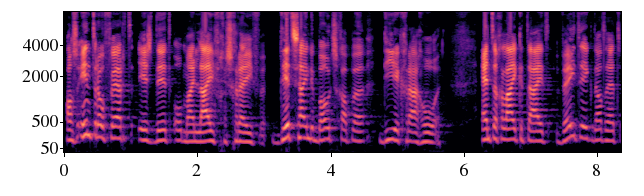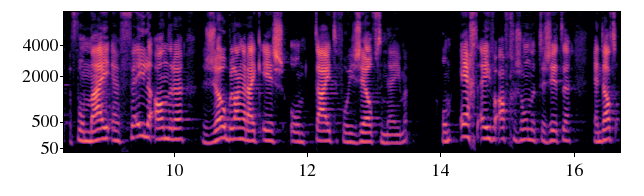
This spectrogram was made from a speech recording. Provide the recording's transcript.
Als introvert is dit op mijn lijf geschreven. Dit zijn de boodschappen die ik graag hoor. En tegelijkertijd weet ik dat het voor mij en vele anderen zo belangrijk is om tijd voor jezelf te nemen. Om echt even afgezonderd te zitten en dat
